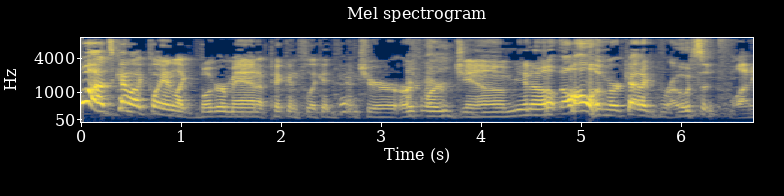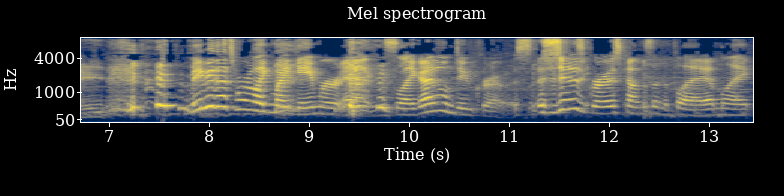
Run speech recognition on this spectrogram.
Well, it's kind of like playing like Boogerman, a pick and flick adventure, Earthworm Jim. You know, all of them are kind of gross and funny. Maybe that's where like my gamer ends. Like I don't do gross. As soon as gross comes into play, I'm like,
